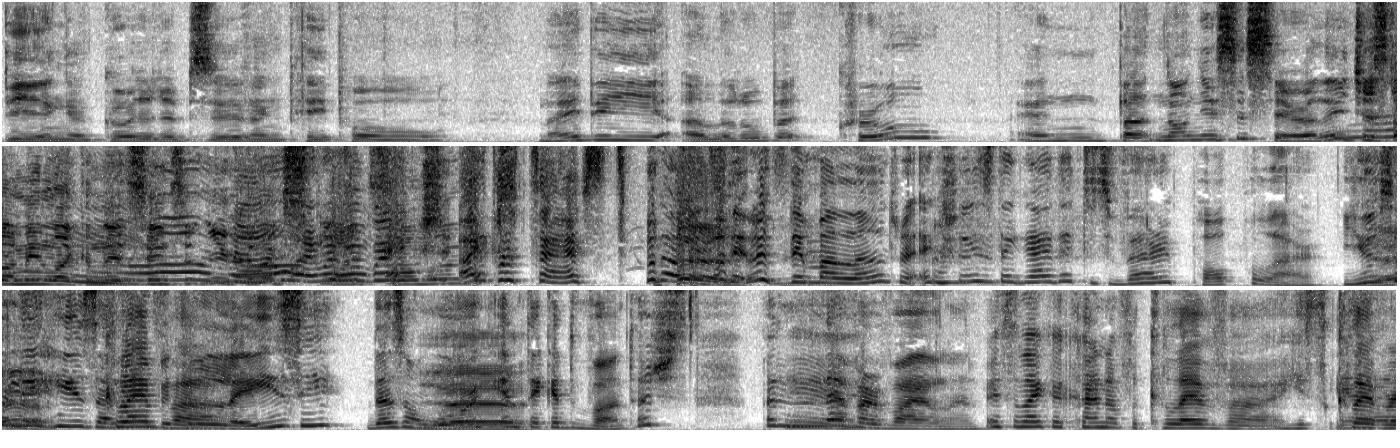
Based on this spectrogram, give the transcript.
being a good at observing people, maybe a little bit cruel, and but not necessarily. Just I mean, like in that sense that you no, can I, exploit I, someone. I protest. no, it's, it's the malandro. Actually, it's the guy that is very popular. Usually, Yeah. he's a little bit lazy, doesn't work, and take advantage, but Yeah. never violent. It's like a kind of a clever. He's clever.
